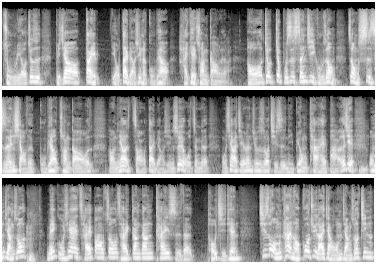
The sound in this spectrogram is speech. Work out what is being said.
主流，就是比较带有代表性的股票还可以创高的啦。哦，就就不是生技股这种这种市值很小的股票创高，我好你要找代表性，所以我整个我下的结论就是说，其实你不用太害怕，而且我们讲说 美股现在财报周才刚刚开始的头几天，其实我们看哦，过去来讲，我们讲说金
